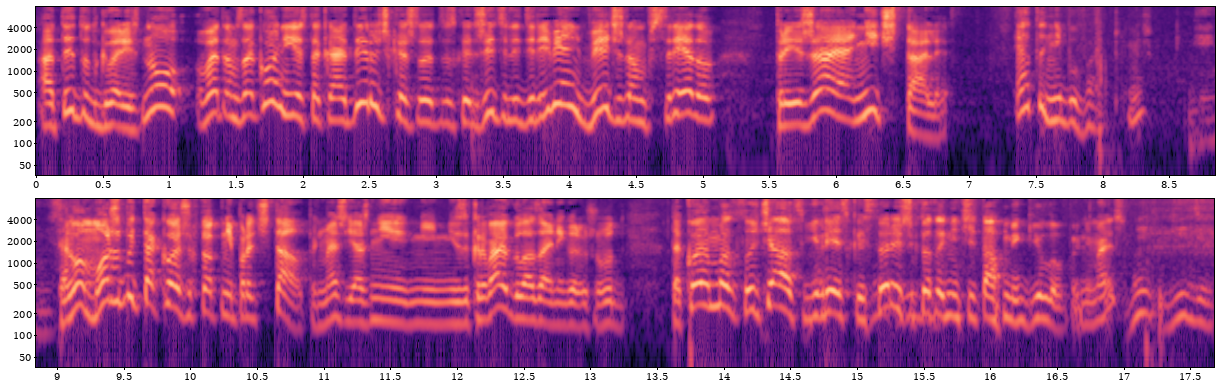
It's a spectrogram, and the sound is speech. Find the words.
А ты тут говоришь, ну, в этом законе есть такая дырочка, что, так сказать, жители деревень вечером в среду, приезжая, не читали. Это не бывает, понимаешь? Я не. Такое, может быть такое, что кто-то не прочитал, понимаешь? Я же не, не, не закрываю глаза и не говорю, что вот такое может случалось в еврейской истории, что кто-то не читал Мегилу, понимаешь? Мы видим,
